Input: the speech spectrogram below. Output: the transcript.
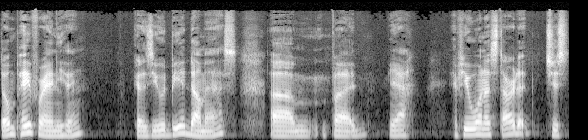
Don't pay for anything because you would be a dumbass. Um, but yeah, if you want to start it, just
